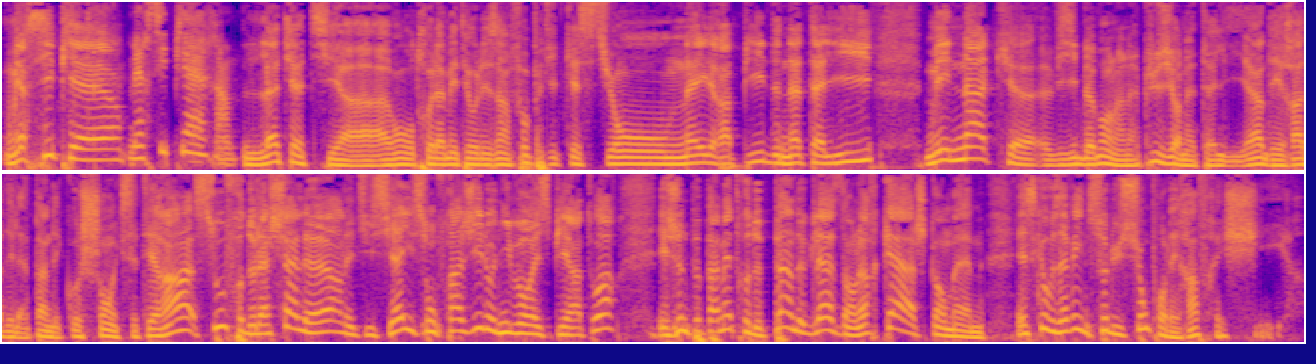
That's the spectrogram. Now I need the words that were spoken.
Merci Pierre. Merci, Pierre. La Tiatia, entre la météo et les infos, petite question, mail rapide, Nathalie. Mais NAC, visiblement on en a plusieurs Nathalie, hein, des rats, des lapins, des cochons, etc. Souffrent de la chaleur, Laetitia, ils sont fragiles au niveau respiratoire et je ne peux pas mettre de pain de glace dans leur cage quand même. Est-ce que vous avez une solution pour les rafraîchir?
